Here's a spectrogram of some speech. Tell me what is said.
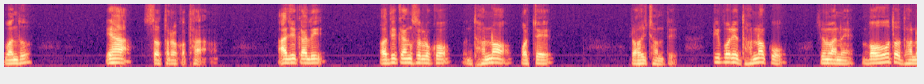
ବନ୍ଧୁ ଏହା ସତର କଥା। ଆଜିକାଲି ଅଧିକାଂଶ ଲୋକ ଧନ ପଚେ ରହିଛନ୍ତି। କିପରି ଧନକୁ ସେମାନେ ବହୁତ ଧନ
